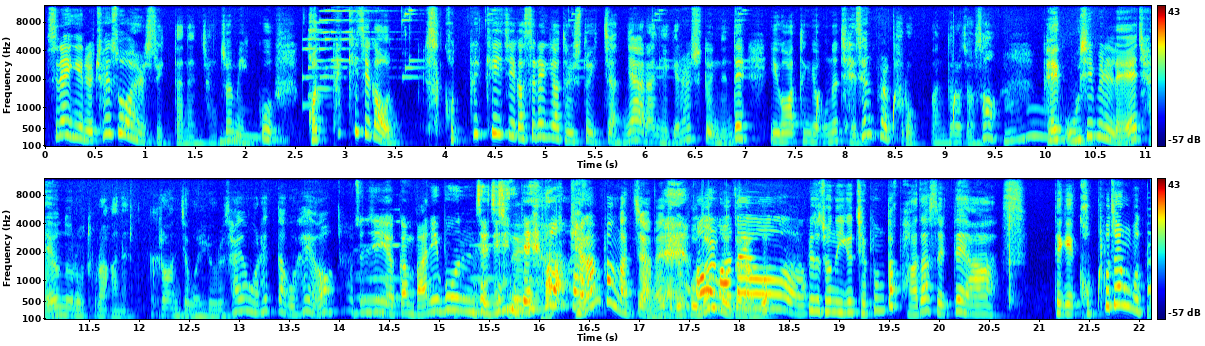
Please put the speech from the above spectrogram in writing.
쓰레기를 최소화할 수 있다는 장점이 음. 있고 겉 패키지가 어- 겉 패키지가 쓰레기가 될 수도 있지 않냐라는 얘기를 할 수도 있는데 이거 같은 경우는 재생 펄프로 만들어져서 음. 150일 내에 자연으로 돌아가는 그런 이제 원료를 사용을 했다고 해요. 어쩐지 약간 많이 본 재질인데요. 계란빵 같지 않아요? 되게 어, 보들보들하고. 맞아요. 그래서 저는 이거 제품 딱 받았을 때 아 되게 겉포장부터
